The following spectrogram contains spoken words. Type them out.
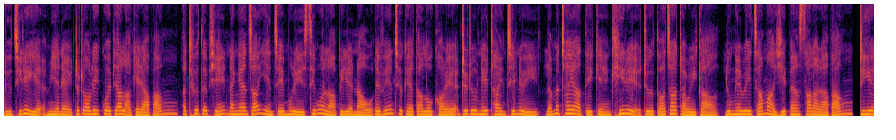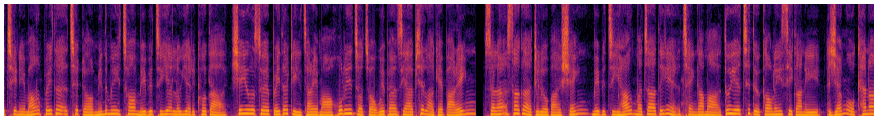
လူကြီးတွေရဲ့အမြင်နဲ့တော်တော်လေးကွဲပြားလာခဲ့တာပါအထူးသဖြင့်နိုင်ငံခြားယဉ်ကျေးမှုတွေစီးဝင်လာပြီးတဲ့နောက် living together လို့ခေါ်တဲ့အတူတူနေထိုင်ခြင်းတွေလက်မထက်ရသေးခင်ခီးတွေအတူသွားကြတာတွေကလူငယ်တွေကြားမှာရေပန်းစားလာတာပါဒီအခြေအနေမှာပြည်သက်အချစ်တော်မင်းသမီးချောမေပကြီးရဲ့လုပ်ရတဲ့ခုကရှေးရိုးဆွဲပြည်သက်တွေကြားထဲမှာဟိုးလေးကြော်ကြော်ဝေဖန်စရာဖြစ်လာခဲ့ပါတယ်ဇလန်အစကဒီလိုပါရှင်မေပကြီးဟောင်းမကြသေးခင်အချိန်ကမှသူ့ရဲ့ချစ်သူကောင်းလေးစီကနေအရန်ကိုခန္ဓာ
